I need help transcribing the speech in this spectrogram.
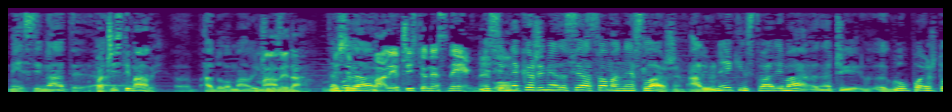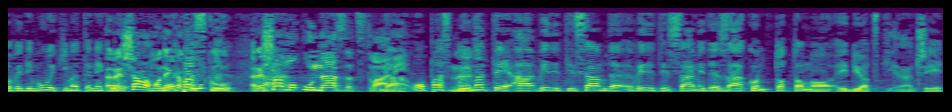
Mislim, znate... Pa čisti mali. A, a dobro, mali čisti. Mali da. Tako Mislim, da- mali je čistio ne sneg, nego... Mislim, ne kažem ja da se ja s vama ne slažem, ali u nekim stvarima, znači, glupo je što vidim, uvijek imate neku Rešavamo nekakvu, opasku. rešavamo a, unazad stvari. Da, opasku Znaš. imate, a vidite sam da vidite sami da je zakon totalno idiotski. Znači,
